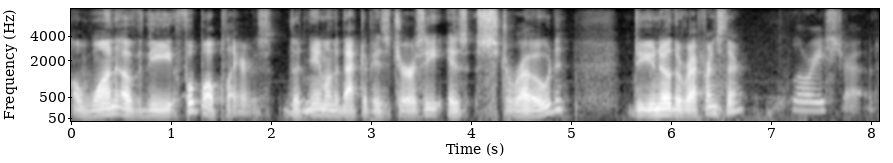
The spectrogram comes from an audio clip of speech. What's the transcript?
Uh, one of the football players, the name on the back of his jersey is Strode. Do you know the reference there? laurie strode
